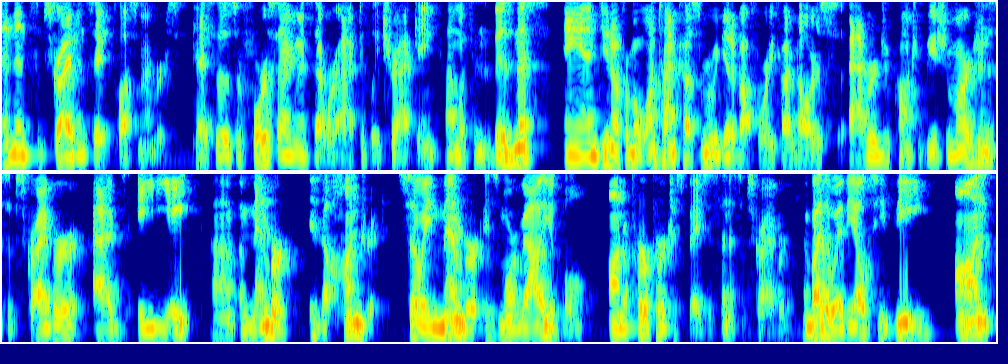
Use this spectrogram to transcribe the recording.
and then subscribe and save plus members. Okay, so those are four segments that we're actively tracking um, within the business. And you know, from a one-time customer, we get about forty-five dollars average of contribution margin. A subscriber adds eighty-eight. Um, a member is a hundred. So a member is more valuable on a per purchase basis than a subscriber. And by the way, the LTV on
